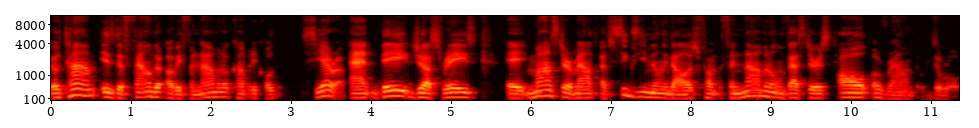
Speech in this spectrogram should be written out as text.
Yotam is the founder of a phenomenal company called Cyera, and they just raised a monster amount of $60 million from phenomenal investors all around the world.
